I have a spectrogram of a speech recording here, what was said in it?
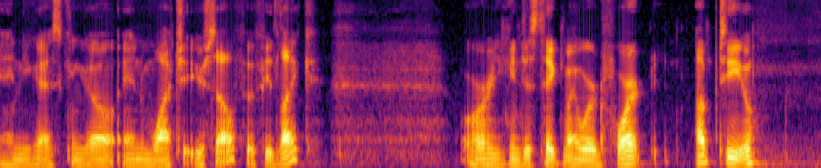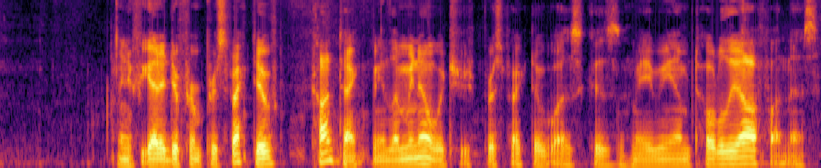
and you guys can go and watch it yourself if you'd like, or you can just take my word for it. Up to you. And if you got a different perspective, contact me. Let me know what your perspective was, because maybe I'm totally off on this.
